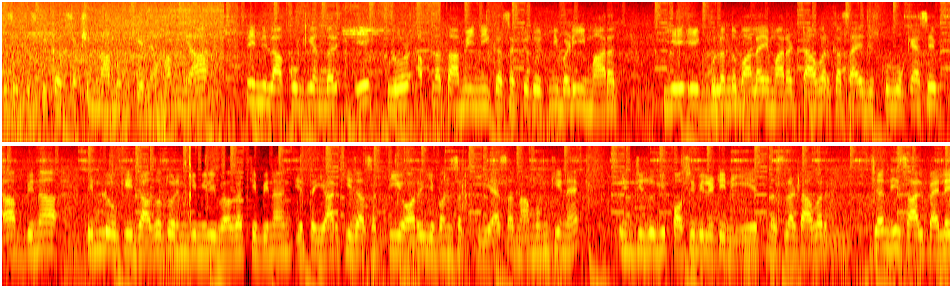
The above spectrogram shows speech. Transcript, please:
किसी चीज़ की कंस्ट्रक्शन नामुमकिन है। हम यहाँ इन इलाकों के अंदर एक फ्लोर अपना तामीर नहीं कर सकते तो इतनी बड़ी इमारत, ये एक बुलंद बाला इमारत टावर का साइज़ जिसको वो कैसे बिना इन लोगों की इजाज़त और इनकी मिली भगत के बिना ये तैयार की जा सकती है और ये बन सकती है। ऐसा नामुमकिन है। इन चीज़ों की पॉसिबिलिटी नहीं है। नस्ला टावर चंद ही साल पहले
